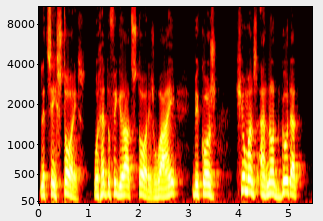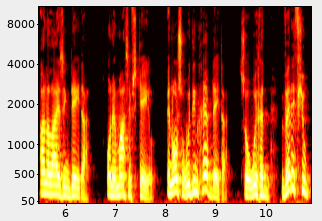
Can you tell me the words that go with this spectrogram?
let's say, stories. We had to figure out stories. Why? Because humans are not good at analyzing data on a massive scale. And also, we didn't have data. So we had very few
